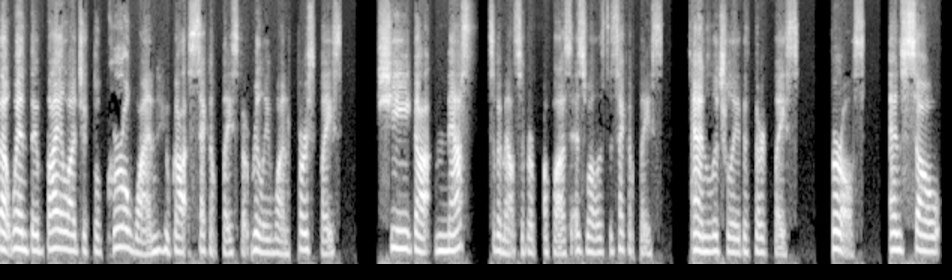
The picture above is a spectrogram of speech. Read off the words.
But when the biological girl won, who got second place, but really won first place, she got massive amounts of applause as well as the second place and literally the third place girls. And so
